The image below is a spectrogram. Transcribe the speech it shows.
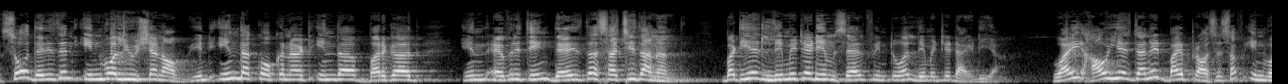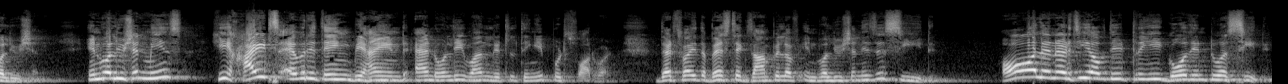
So there is an involution of in, in the coconut, in the bargad, in everything, there is the Sachidanand. But he has limited himself into a limited idea. Why? How he has done it? By process of involution. Involution means he hides everything behind and only one little thing he puts forward. That's why the best example of involution is a seed. All energy of the tree goes into a seed.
